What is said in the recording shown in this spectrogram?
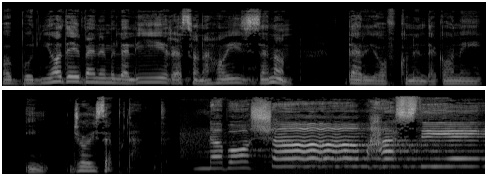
و بنیاد بینالمللی رسانه های زنان دریافت کنندگان این جایزه بودند. نباشم هستی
